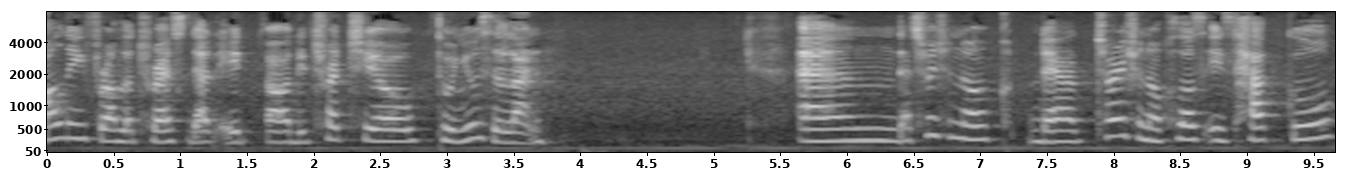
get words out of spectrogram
only from the dress that it uh, detracts to new zealand and the traditional the traditional clothes is haku,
